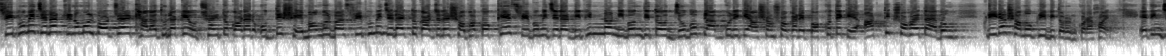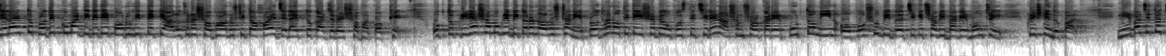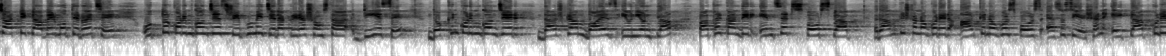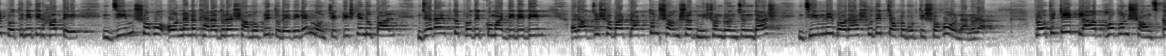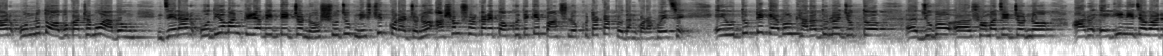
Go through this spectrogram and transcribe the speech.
শ্রীভূমি জেলার তৃণমূল পর্যায়ের খেলাধুলাকে উৎসাহিত করার উদ্দেশ্যে মঙ্গলবার শ্রীভূমি জেলায়ুক্ত কার্যালয়ের সভাকক্ষে শ্রীভূমি জেলার বিভিন্ন নিবন্ধিত যুব ক্লাবগুলিকে আসাম সরকারের পক্ষ থেকে আর্থিক সহায়তা এবং ক্রীড়া সামগ্রী বিতরণ করা হয়। এদিন জেলায়ুক্ত প্রদীপ কুমার দ্বিবেদীর পৌরোহিত্যে একটি আলোচনা সভা অনুষ্ঠিত হয় জেলায়ুক্ত কার্যালয়ের সভাকক্ষে। উক্ত ক্রীড়া সামগ্রী বিতরণ অনুষ্ঠানে প্রধান অতিথি হিসেবে উপস্থিত ছিলেন আসাম সরকারের পূর্ত মিন ও পশু চিকিৎসা বিভাগের মন্ত্রী কৃষ্ণেন্দু পাল। নির্বাচিত চারটি ক্লাবের মধ্যে রয়েছে উত্তর করিমগঞ্জের শ্রীভূমি জেলা ক্রীড়া সংস্থা ডিএসএ, দক্ষিণ করিমগঞ্জের দাসগ্রাম বয়েজ ইউনিয়ন ক্লাব, পাথারকান্দির ইনসেট স্পোর্টস ক্লাব, রামকৃষ্ণনগরের আরকে নগর স্পোর্টস অ্যাসোসিয়েশন এই ক্লাবগুলির প্রতিনিধির হাতে জিম সহ অন্যান্য খেলাধুলার সামগ্রী তুলে দিলেন মন্ত্রী কৃষ্ণেন্দু পাল। জেলায়ুক্ত প্রদীপ কুমার দ্বিবেদী রাজ্যসভার প্রাক্তন সাংসদ মিশন রঞ্জন দাস ঝিমলি বরা, সুদীপ চক্রবর্তী সহ অন্যান্যরা। প্রতিটি ক্লাব ভবন সংস্কার, উন্নত অবকাঠামো এবং জেলার উদীয়মান ক্রীড়াবিদদের জন্য সুযোগ নিশ্চিত করার জন্য আসাম সরকারের পক্ষ থেকে পাঁচ লক্ষ টাকা প্রদান করা হয়েছে। এই উদ্যোগটি কেবল খেলাধুলায় যুক্ত যুব সমাজের জন্য আরও এগিয়ে নিয়ে যাওয়ার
